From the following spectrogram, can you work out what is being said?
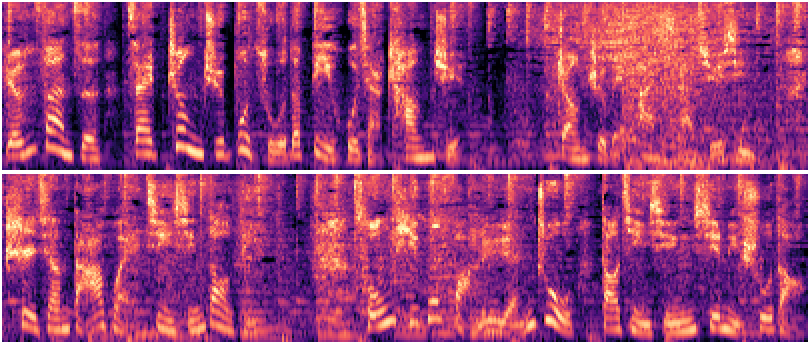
人贩子在证据不足的庇护下猖獗。张志伟暗下决心，誓将打拐进行到底。从提供法律援助到进行心理疏导，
